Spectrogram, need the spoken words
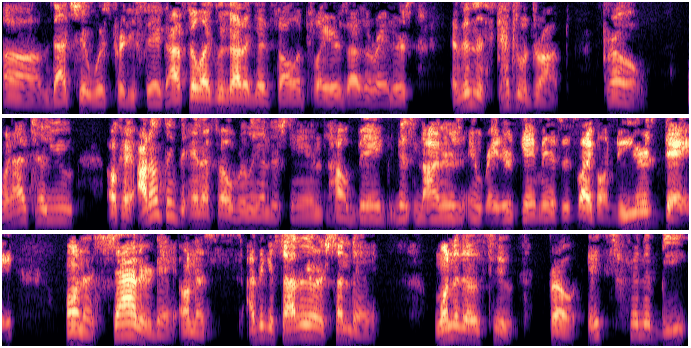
Um, that shit was pretty sick. I feel like we got a good solid players as a Raiders, and then the schedule dropped, bro. When I tell you, okay, I don't think the NFL really understands how big this Niners and Raiders game is. It's like on New Year's Day, on a Saturday, on a I think it's Saturday or Sunday, one of those two, bro. It's gonna be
